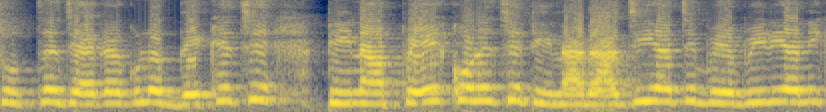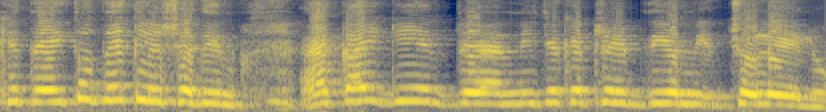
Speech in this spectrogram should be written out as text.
সূত্রে জায়গাগুলো দেখেছে টিনা পে করেছে টিনা রাজি আছে বিরিয়ানি খেতে এই তো দেখলে সেদিন। একাই গিয়ে নিজেকে ট্রিট দিয়ে চলে এলো।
